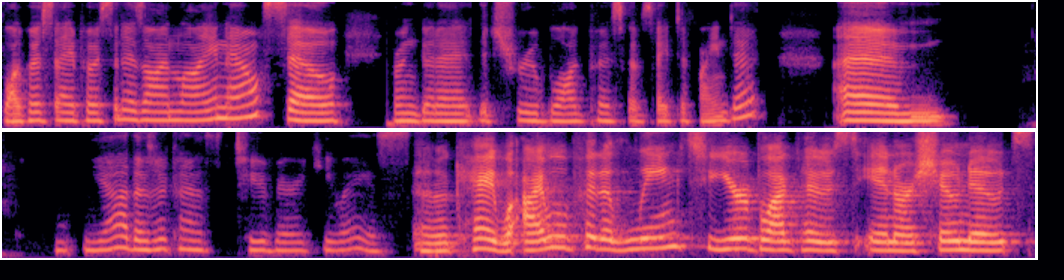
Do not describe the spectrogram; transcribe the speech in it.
blog post that I posted is online now. So everyone go to the TREW Blog Post website to find it. Um, yeah, those are kind of two very key ways. Okay. Well, I will put a link to your blog post in our show notes.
